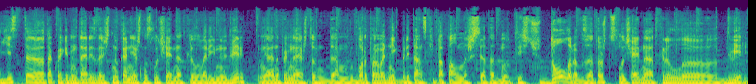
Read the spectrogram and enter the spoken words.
есть э, такой комментарий, значит, ну, конечно, случайно открыл аварийную дверь. Я напоминаю, что там бортпроводник британский попал на 61 тысячу долларов за то, что случайно открыл э, дверь.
